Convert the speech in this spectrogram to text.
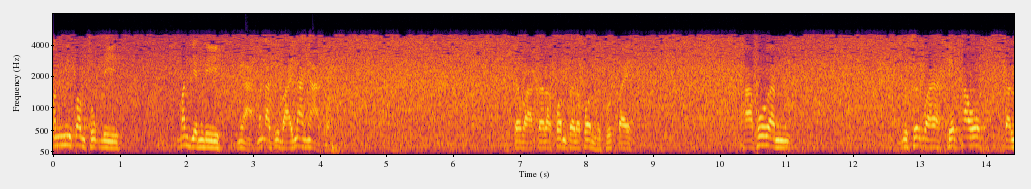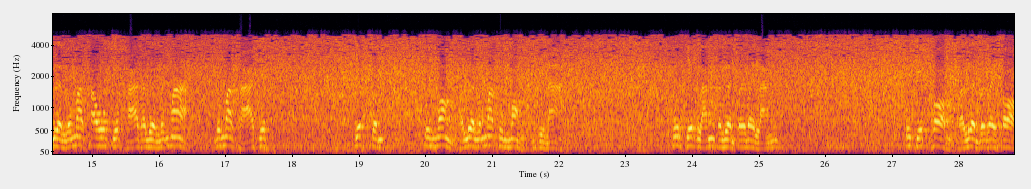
มันมีความสุขดี มันเย็นดี เนี่ย มันอธิบายยากๆกว่าแต่ว่าแต่ละคนแต่ละคนให้พุดไป ถ้าผู้กันรู้สึกว่าเจ็บเข่ากระเลื่อนลงมาเข่าเจ็บขากระเลื่อนลงมาลงมาขาเจ็บเจ็บต้นตุ้มม่องกระเลื่อนลงมาตุ้มม่องนี่สินะผู้เจ็บหลังกระเลื่อนไปไว้หลังผู้เจ็บท้องกระเลื่อนไปไว้ท้อง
